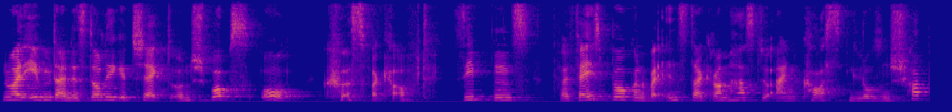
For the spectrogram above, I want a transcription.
Nur mal eben deine Story gecheckt und schwupps, oh, Kurs verkauft. Siebtens, bei Facebook und bei Instagram hast du einen kostenlosen Shop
